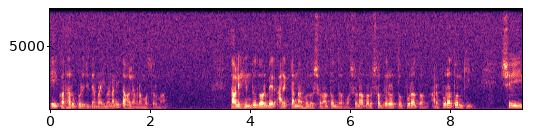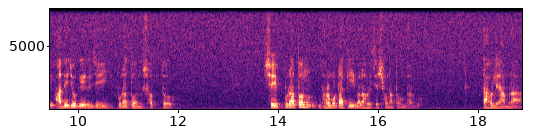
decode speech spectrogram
এই কথার উপরে যদি আমরা ইমান আনি, তাহলে আমরা মুসলমান। তাহলে হিন্দু ধর্মের আরেকটা নাম হলো সনাতন ধর্ম। সনাতন শব্দের অর্থ পুরাতন। আর পুরাতন কি? সেই আদি যুগের যেই পুরাতন সত্য, সেই পুরাতন ধর্মটাকেই বলা হয়েছে সনাতন ধর্ম। তাহলে আমরা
